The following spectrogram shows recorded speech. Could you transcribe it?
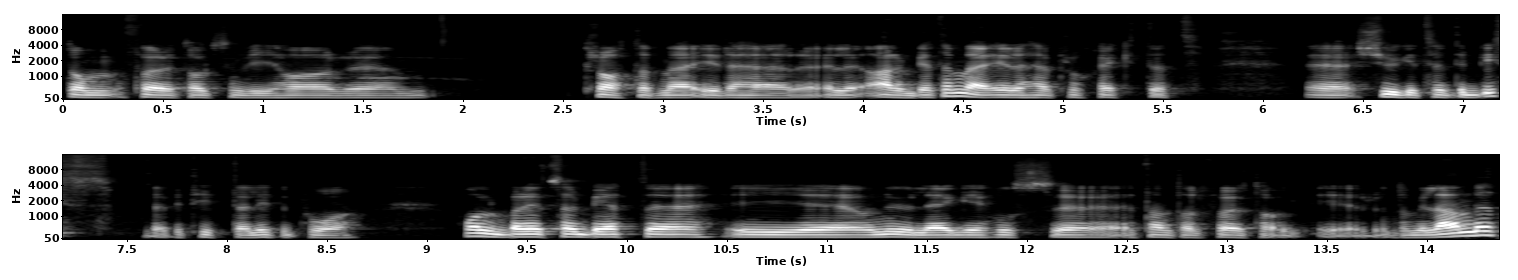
de företag som vi har eh, pratat med i det här, eller arbetat med i det här projektet Eh, 2030 BIS där vi tittar lite på hållbarhetsarbete i eh, och nuläge hos eh, ett antal företag runt om i landet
